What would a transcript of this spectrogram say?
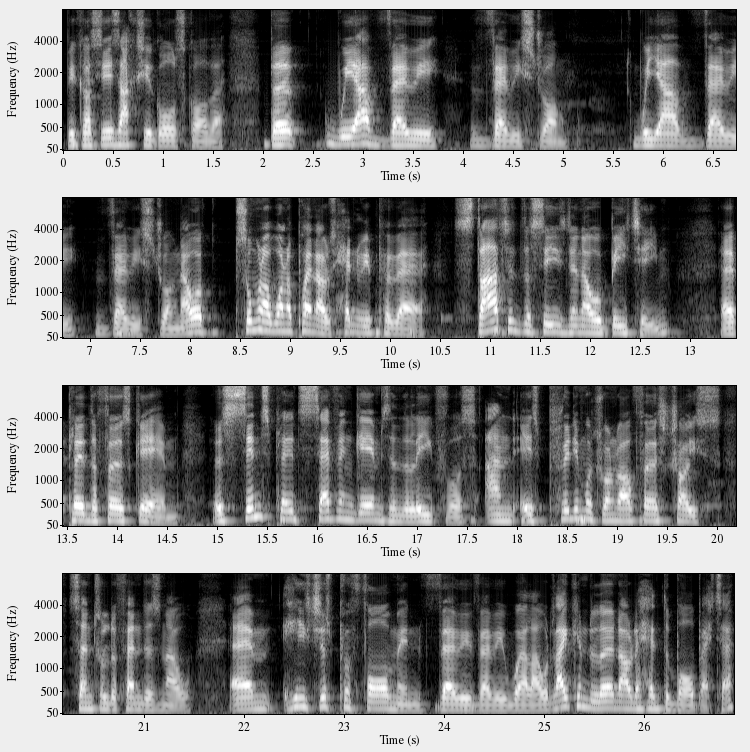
because he is actually a goal scorer. But we are very, very strong. We are very, very strong. Now, someone I want to point out is Henry Pereira. Started the season in our B team, uh, played the first game, has since played seven games in the league for us and is pretty much one of our first choice central defenders now. Um, he's just performing very, very well. I would like him to learn how to head the ball better.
